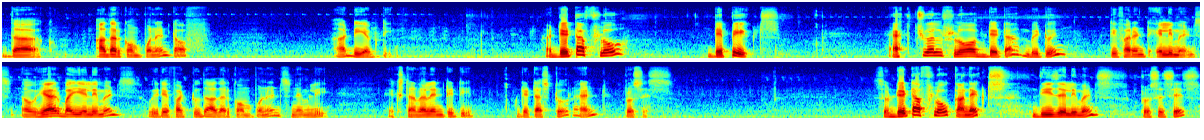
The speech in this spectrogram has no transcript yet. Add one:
the other component of a DFD. A data flow depicts actual flow of data between different elements. Now, here by elements we refer to the other components namely external entity, data store and process. So, data flow connects these elements processes,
